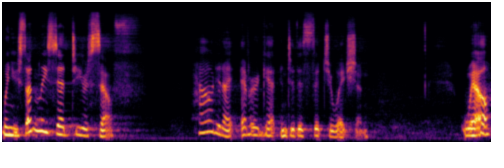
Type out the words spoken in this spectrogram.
when you suddenly said to yourself, How did I ever get into this situation? Well,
